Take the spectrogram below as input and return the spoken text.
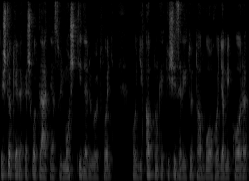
És tökéletes volt látni azt, hogy most kiderült, hogy, hogy kaptunk egy kis izelítőt abból, hogy amikor,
